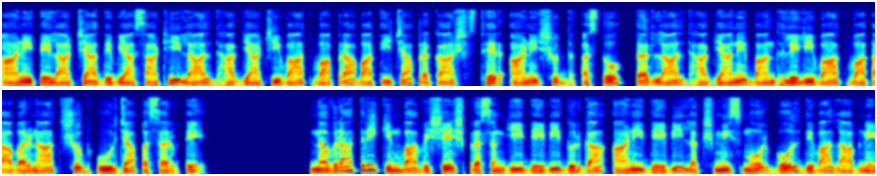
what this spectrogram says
आणि तेलाच्या दिव्यासाठी लाल धाग्याची वात वापरा. वातीचा प्रकाश स्थिर आणि शुद्ध असतो, तर लाल धाग्याने बांधलेली वात वातावरणात शुभ ऊर्जा पसरवते. नवरात्री किंवा विशेष प्रसंगी देवी दुर्गा आणि देवी लक्ष्मीसमोर गोल दिवा लाभणे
